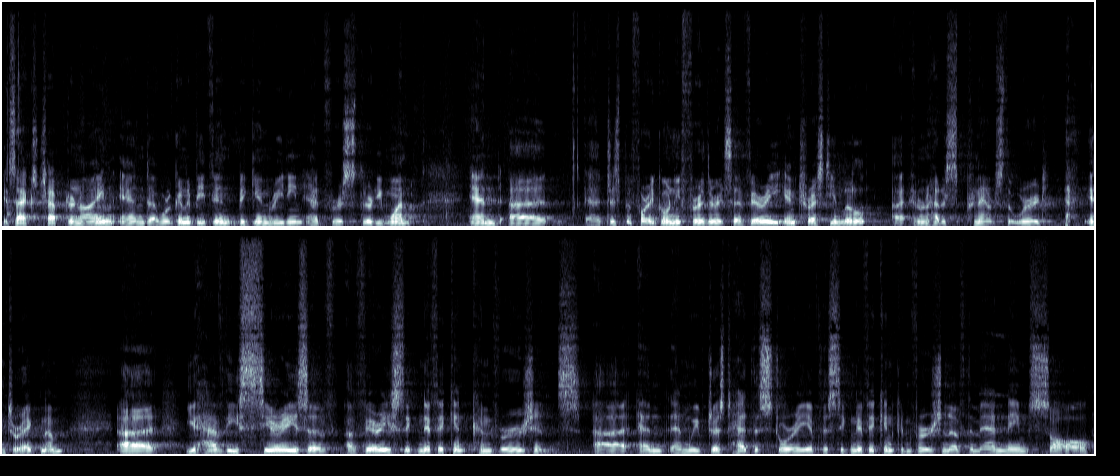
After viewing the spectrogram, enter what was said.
It's Acts chapter 9, and uh, we're going to begin, begin reading at verse 31. And uh, uh, just before I go any further, it's a very interesting little, I don't know how to pronounce the word, interregnum. Uh, you have these series of, of very significant conversions. Uh, and, and we've just had the story of the significant conversion of the man named Saul.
